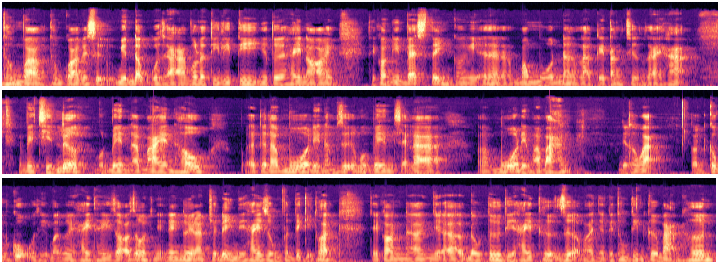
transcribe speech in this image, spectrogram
thông vào thông qua cái sự biến động của giá volatility như tôi hay nói. Thế còn investing có nghĩa là mong muốn rằng là cái tăng trưởng dài hạn. Về chiến lược một bên là buy and hold ờ, tức là mua để nắm giữ một bên sẽ là uh, mua để mà bán được không ạ? Còn công cụ thì mọi người hay thấy rõ rồi những cái người làm trading thì hay dùng phân tích kỹ thuật. Thế còn uh, đầu tư thì hay thựa dựa vào những cái thông tin cơ bản hơn.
